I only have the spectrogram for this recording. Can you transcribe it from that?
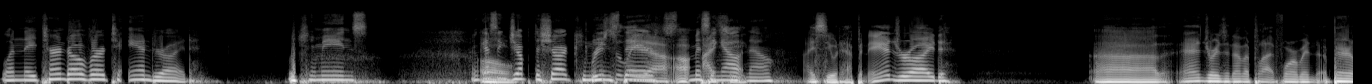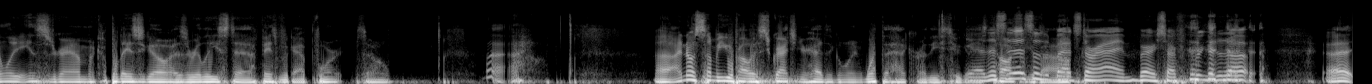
when they turned over to Android, which means I'm guessing Oh. jump the shark means Recently, they're uh, uh, missing out now. I see what happened. Android. Uh, Android's another platform, and apparently Instagram a couple days ago has released a Facebook app for it. So, uh, uh, I know some of you are probably scratching your heads and going, "What the heck are these two guys?" Yeah, this talking this is a bad story. I am very sorry for bringing it up. uh,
